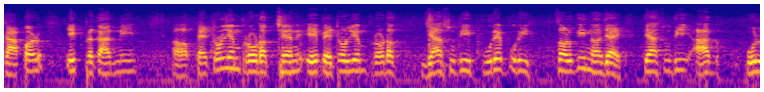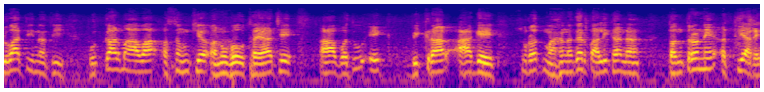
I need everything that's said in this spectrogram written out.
કાપડ એક પ્રકારની પેટ્રોલિયમ પ્રોડક્ટ છે અને એ પેટ્રોલિયમ પ્રોડક્ટ જ્યાં સુધી પૂરેપૂરી સળગી ન જાય, ત્યાં સુધી આગ ઓલવાતી નથી. ભૂતકાળમાં આવા અસંખ્ય અનુભવ થયા છે. આ વધુ એક વિકરાળ આગે સુરત મહાનગરપાલિકાના તંત્રને અત્યારે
